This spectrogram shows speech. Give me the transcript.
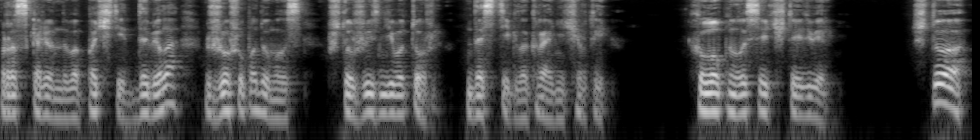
раскаленного почти до бела, Жошу подумалось, что жизнь его тоже достигла крайней черты. Хлопнула сетчатая дверь. «Что,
